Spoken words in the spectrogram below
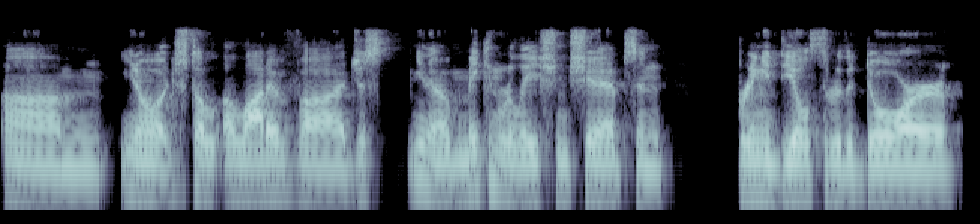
um, you know, just a, a lot of uh, just, you know, making relationships and bringing deals through the door,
